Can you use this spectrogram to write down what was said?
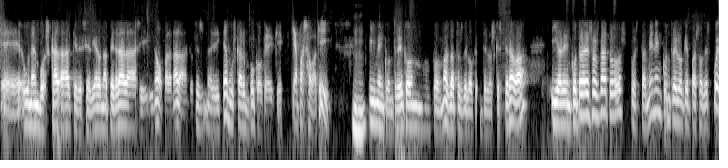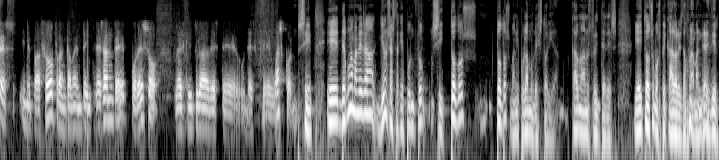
eh, una emboscada que se liaron a pedradas, y, no, para nada. Entonces me dediqué a buscar un poco qué, qué, qué ha pasado aquí. Y me encontré con, más datos de, de los que esperaba. Y al encontrar esos datos, pues también encontré lo que pasó después y me pasó francamente interesante, por eso la escritura de este, de este Wascon. Sí, eh, de alguna manera, yo no sé hasta qué punto, si todos, todos manipulamos la historia, cada uno a nuestro interés. Y ahí todos somos pecadores de alguna manera. Es decir,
